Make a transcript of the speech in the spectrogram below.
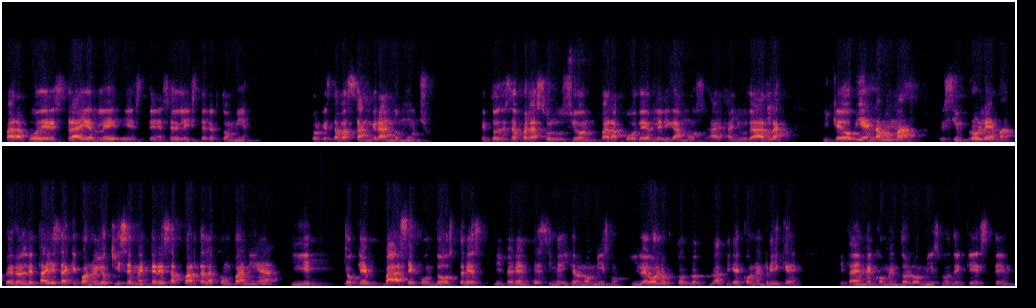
para poder extraerle, este, hacerle la histerectomía, porque estaba sangrando mucho. Entonces esa fue la solución para poderle, digamos, ayudarla y quedó bien la mamá, sin problema, pero el detalle está que cuando yo quise meter esa parte a la compañía y toqué base con dos, tres diferentes y me dijeron lo mismo. Y luego lo, lo platiqué con Enrique y también me comentó lo mismo de que este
